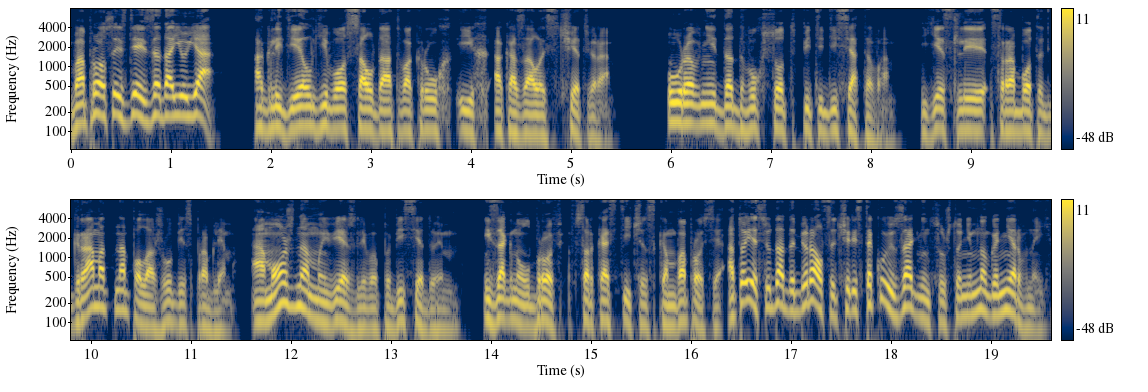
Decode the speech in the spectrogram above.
«Вопросы здесь задаю я!» Оглядел его солдат вокруг, их оказалось четверо. Уровни до 250-го. Если сработать грамотно, положу без проблем. А можно мы вежливо побеседуем? Изогнул бровь в саркастическом вопросе. «А то я сюда добирался через такую задницу, что немного нервный».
